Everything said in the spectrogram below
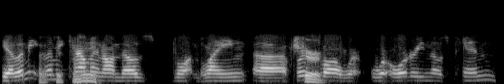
Yeah, let me let me comment me. on those, Blaine. Uh, first sure. of all, we're we're ordering those pins.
